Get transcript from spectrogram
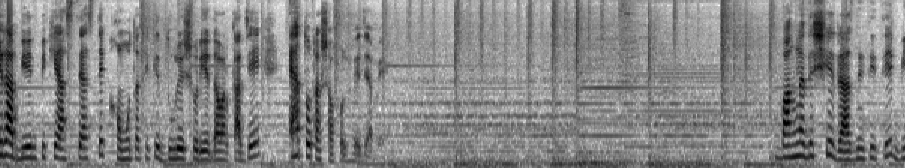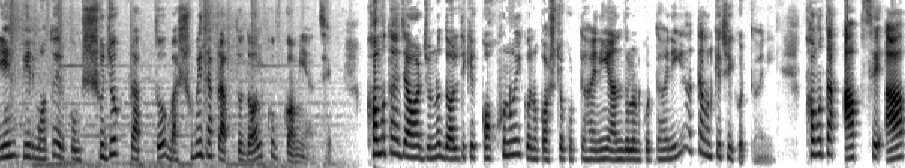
এরা বিএনপিকে আস্তে আস্তে ক্ষমতা থেকে দূরে সরিয়ে দেওয়ার কাজে এতটা সফল হয়ে যাবে। বাংলাদেশের রাজনীতিতে বিএনপির মতো এরকম সুযোগপ্রাপ্ত বা সুবিধাপ্রাপ্ত দল খুব কমই আছে। ক্ষমতায় যাওয়ার জন্য দলটিকে কখনোই কোনো কষ্ট করতে হয়নি, আন্দোলন করতে হয়নি আর তেমন কিছুই করতে হয়নি। ক্ষমতা আপসে আপ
